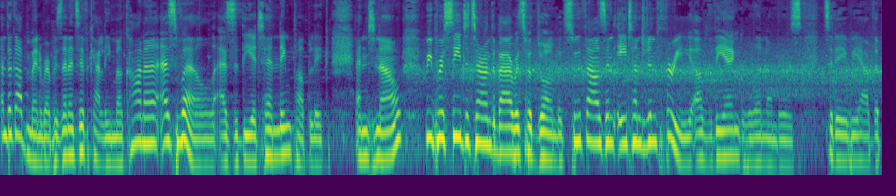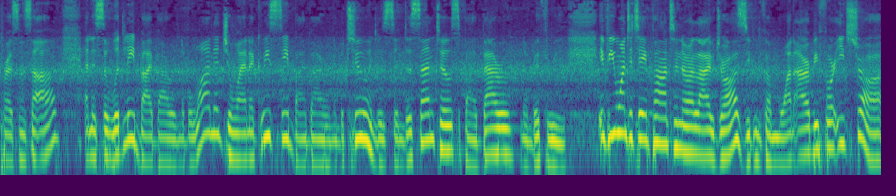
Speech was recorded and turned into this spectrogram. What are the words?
and the government representative, Kalima Khanna, as well as the attending public. And now we proceed to turn the barrels for draw number 2,803 of the Anguilla numbers. Today we have the presence of and it's a Woodley by barrel number one, and Joanna Greasy by barrel number two, and Lucinda Santos by barrel number three. If you want to take part in our live draws, you can come one hour before each draw,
